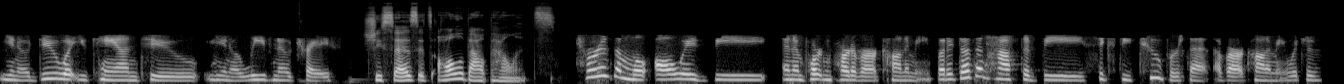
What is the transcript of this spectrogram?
you know, do what you can to, you know, leave no trace. She says it's all about balance. Tourism will always be an important part of our economy, but it doesn't have to be 62% of our economy, which is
